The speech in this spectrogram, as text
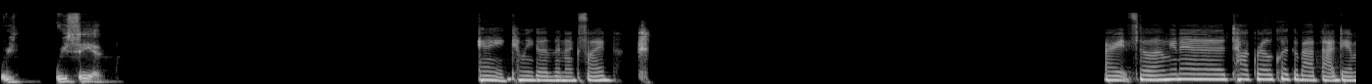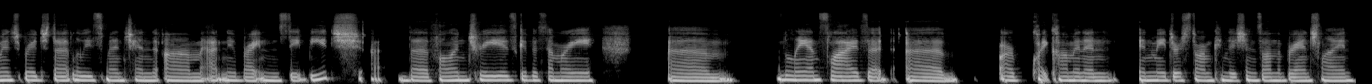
We, we see it. Okay, can we go to the next slide? All right, so I'm going to talk real quick about that damaged bridge that Luis mentioned um, at New Brighton State Beach. The fallen trees give a summary. Um, landslides that uh, are quite common in, in major storm conditions on the branch line.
